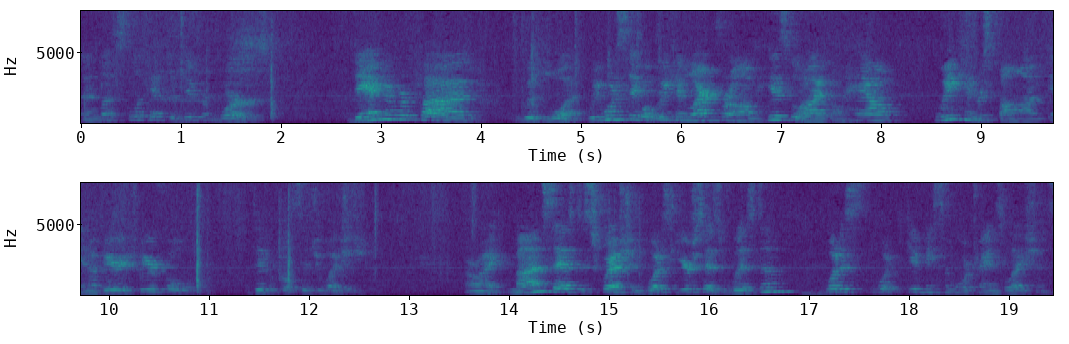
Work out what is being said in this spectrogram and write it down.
and let's look at the different words. Daniel replied with what? We want to see what we can learn from his life on how we can respond in a very fearful, difficult situation. All right, mine says discretion. What is yours says wisdom? Mm-hmm. What is what? Give me some more translations.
